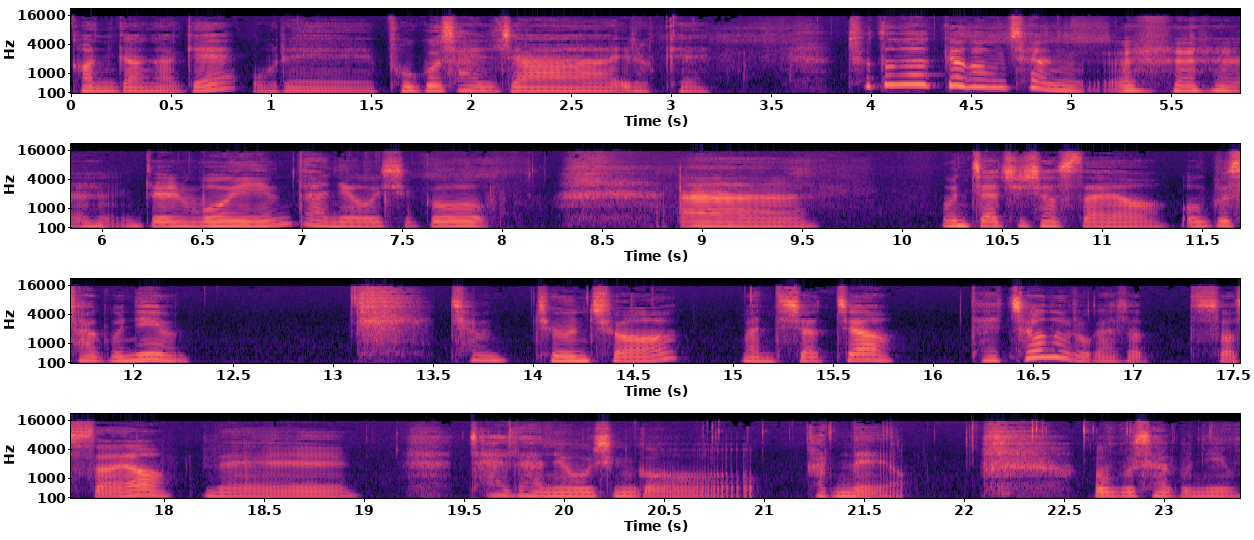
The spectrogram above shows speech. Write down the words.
건강하게 오래 보고 살자, 이렇게. 초등학교 동창들 모임 다녀오시고, 아, 문자 주셨어요. 5949님, 참 좋은 추억 만드셨죠? 대천으로 가셨었어요. 네. 잘 다녀오신 것 같네요. 5949님,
